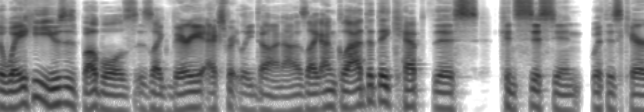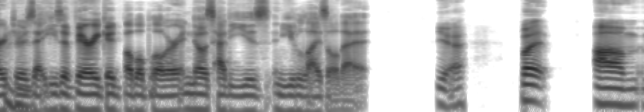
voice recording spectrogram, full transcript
The way he uses bubbles is like very expertly done. I was like, I'm glad that they kept this consistent with his characters. That he's a very good bubble blower and knows how to use and utilize all that. Yeah, but um,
